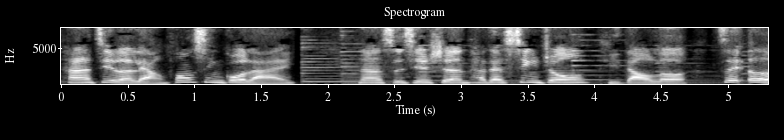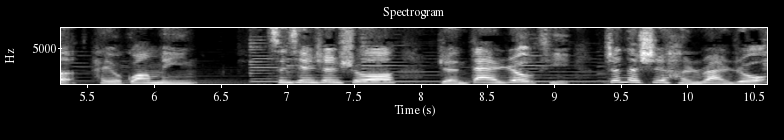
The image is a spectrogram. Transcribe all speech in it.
他寄了两封信过来。那孙先生他在信中提到了罪恶还有光明。孙先生说，人带肉体真的是很软弱，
